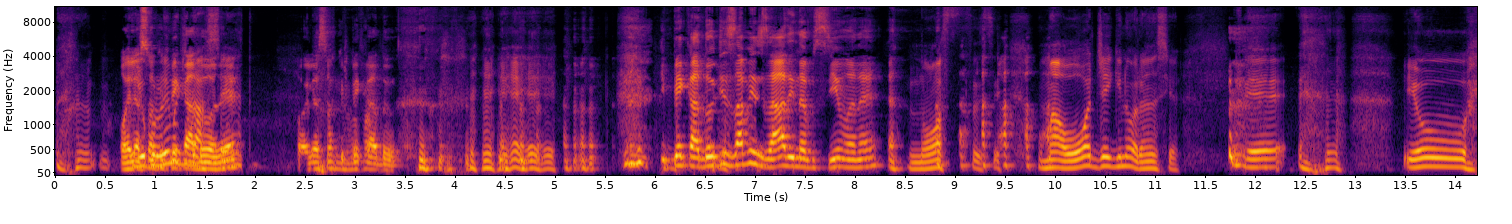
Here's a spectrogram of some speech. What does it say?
Olha só o que pecador, né? Certo, Olha só que não pecador. que pecador desavisado ainda por cima, né? Nossa, uma ódia à ignorância. É, eu.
